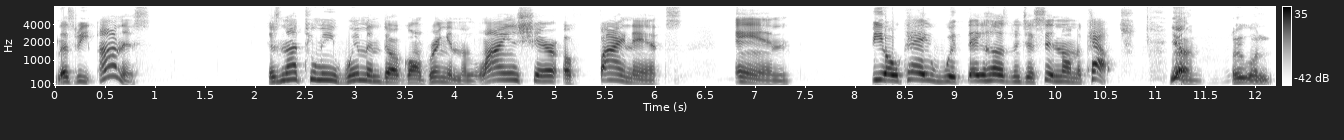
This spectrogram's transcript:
let's be honest, there's not too many women that are going to bring in the lion's share of finance and be okay with their husband just sitting on the couch. Yeah. They wouldn't,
